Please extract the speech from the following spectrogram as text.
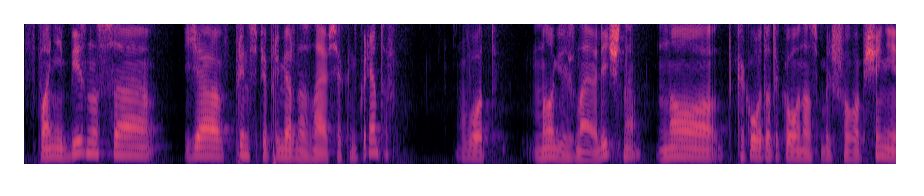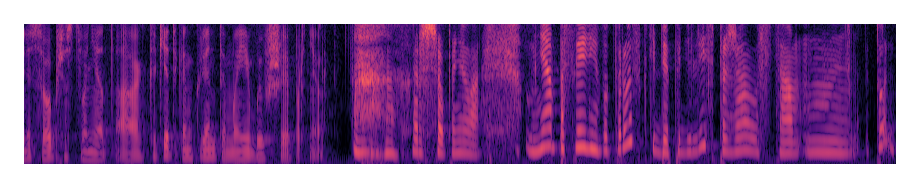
в плане бизнеса я, в принципе, примерно знаю всех конкурентов. Вот многих знаю лично, но какого-то такого у нас большого общения или сообщества нет, а какие-то конкуренты мои бывшие партнеры. Хорошо, поняла. У меня последний вопрос к тебе. Поделись, пожалуйста, то,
